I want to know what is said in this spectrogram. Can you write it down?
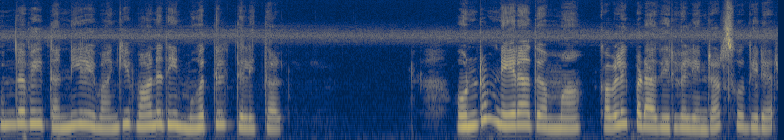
குந்தவை தண்ணீரை வாங்கி வானதியின் முகத்தில் தெளித்தாள். ஒன்றும் நேராது அம்மா. கவலைப்படாதீர்கள் என்றார் சோதிடர்.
